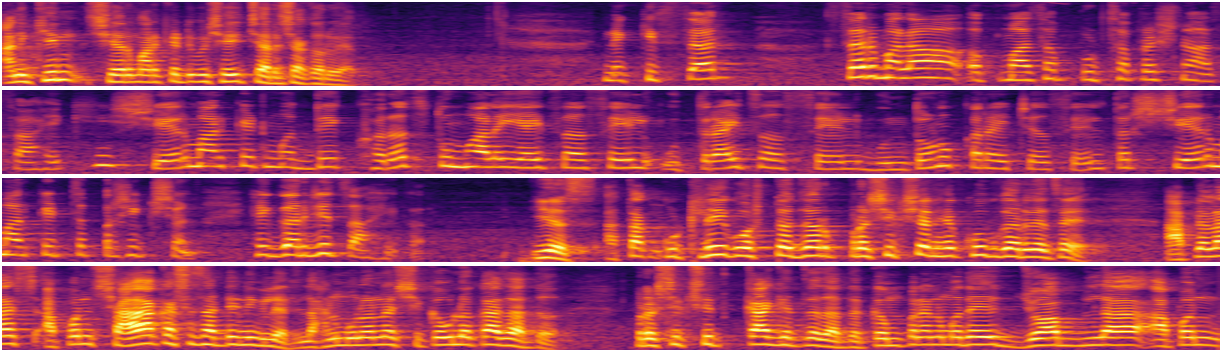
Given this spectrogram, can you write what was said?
आणखीन शेअर मार्केटविषयी चर्चा करूयात. नक्कीच सर. सर मला माझा पुढचा प्रश्न असा आहे की शेअर मार्केटमध्ये खरंच तुम्हाला यायचं असेल उतरायचं असेल गुंतवणूक करायची असेल तर शेअर मार्केटचं प्रशिक्षण हे गरजेचं आहे का? येस आता कुठलीही गोष्ट जर प्रशिक्षण हे खूप गरजेचं आहे. आपल्याला आपण शाळा कशासाठी निघल्यात? लहान मुलांना शिकवलं का जातं? प्रशिक्षित का घेतलं जातं? कंपन्यांमध्ये जॉबला आपण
